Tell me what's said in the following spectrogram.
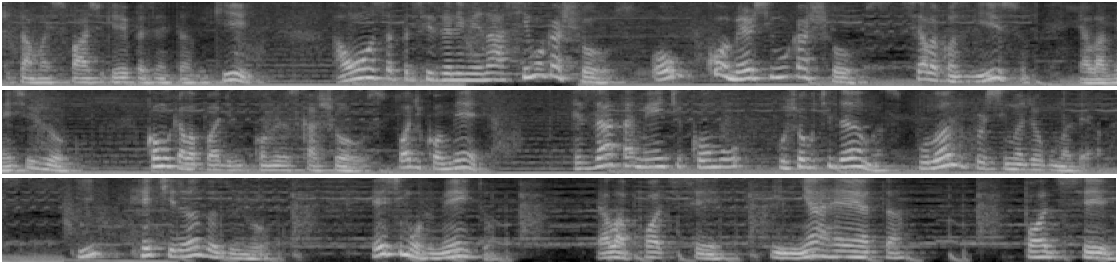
que está mais fácil que representando aqui, a onça precisa eliminar cinco cachorros ou comer cinco cachorros. Se ela conseguir isso, ela vence o jogo. Como que ela pode comer os cachorros? Pode comer exatamente como o jogo de damas, pulando por cima de alguma delas e retirando-as do jogo. Esse movimento, ela pode ser em linha reta, pode ser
